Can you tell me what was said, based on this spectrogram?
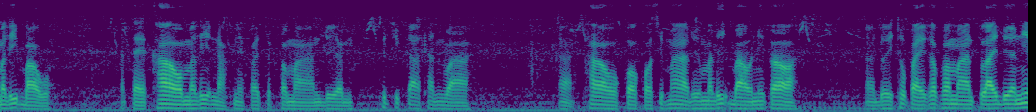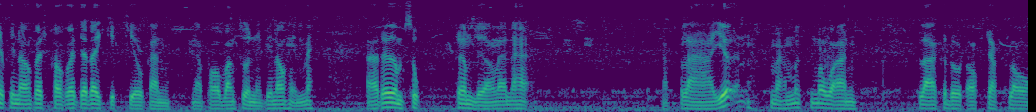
มะลิเบา แต่ข้าวมะลิหนักเนี่ยก็จะประมาณเดือนพฤศจิกาธันวาข้าวกขอ15 หรือมะลิเบานี่ก็ โดยทั่วไปก็ประมาณปลายเดือนนี้พี่น้องก็เขาก็จะได้เก็บเกี่ยวกันนะพอบางส่วนเนี่ยพี่น้องเห็นไหมเริ่มสุกเริ่มเหลืองแล้วนะฮะปลาเยอะมาเมื่อเมื่อวานปลากระโดดออกจากคลอง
